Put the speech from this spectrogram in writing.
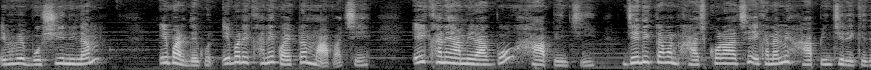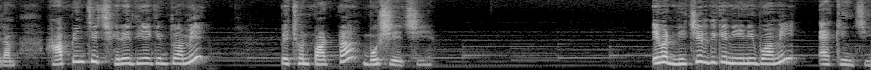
এভাবে বসিয়ে নিলাম। এবার দেখুন, এবার এখানে কয়েকটা মাপ আছে। এইখানে আমি রাখব হাফ ইঞ্চি। যে দিকটা আমার ভাঁজ করা আছে, এখানে আমি হাফ ইঞ্চি রেখে দিলাম। হাফ ইঞ্চি ছেড়ে দিয়ে কিন্তু আমি পেছন পাটটা বসিয়েছি। এবার নিচের দিকে নিয়ে নিব আমি এক ইঞ্চি।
